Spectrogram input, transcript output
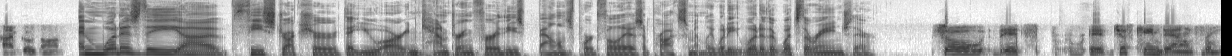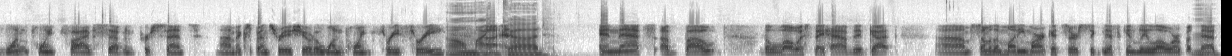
time goes on. And what is the uh, fee structure that you are encountering for these balanced portfolios approximately? What do you, what are the what's the range there? So it's it just came down from 1.57 percent um, expense ratio to 1.33. Oh my uh, god! And, and, that's about the lowest they have. They've got um, some of the money markets are significantly lower, but mm. that's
